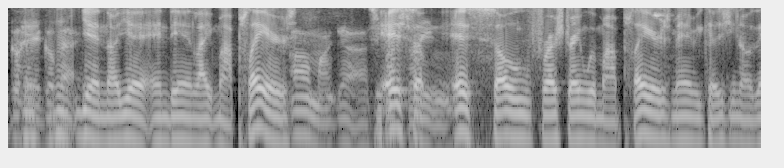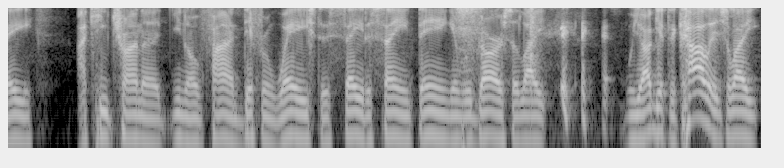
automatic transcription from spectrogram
Go ahead, go back. Mm-hmm. Yeah, no, yeah. And then like my players, Oh my gosh, it's so, it's so frustrating with my players, man, because you know they I keep trying to, you know, find different ways to say the same thing in regards to like when y'all get to college, like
